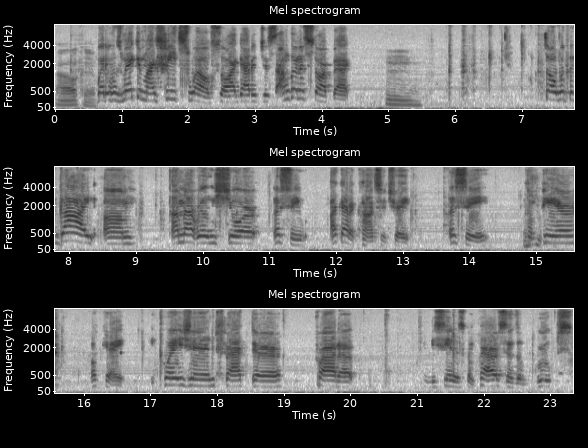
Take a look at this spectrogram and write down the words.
Oh, okay. But it was making my feet swell, so I got to just, I'm going to start back. Hmm. So with the guy, um, I'm not really sure. Let's see. I gotta concentrate. Let's see. Compare. Okay. Equation, factor, product. Can be seen as comparisons of groups.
